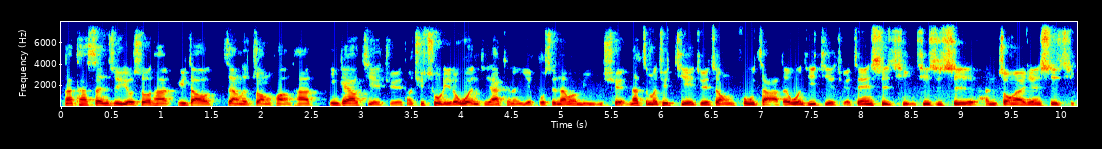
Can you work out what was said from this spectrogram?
那他甚至有时候他遇到这样的状况，他应该要解决、去处理的问题，他可能也不是那么明确。那怎么去解决这种复杂的问题？解决这件事情，其实是很重要一件事情。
